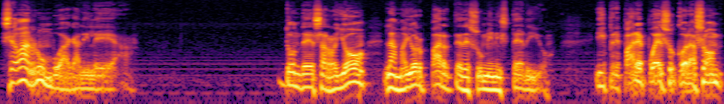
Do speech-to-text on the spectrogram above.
se va rumbo a Galilea, donde desarrolló la mayor parte de su ministerio. Y prepare pues su corazón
